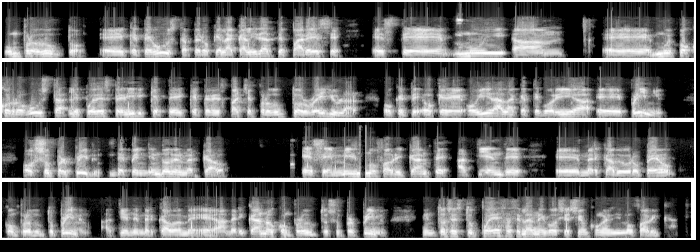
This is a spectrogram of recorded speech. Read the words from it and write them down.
un producto eh, que te gusta, pero que la calidad te parece este, muy, eh, muy poco robusta, le puedes pedir que te, que te despache producto regular o, que te, o, que, o ir a la categoría premium o super premium, dependiendo del mercado. Ese mismo fabricante atiende mercado europeo con producto premium, atiende mercado americano con producto super premium. Entonces tú puedes hacer la negociación con el mismo fabricante.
